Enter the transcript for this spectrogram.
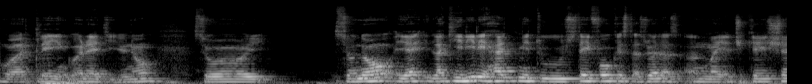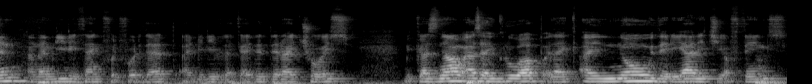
who are playing already you know? So so no yeah like he really helped me to stay focused as well as on my education and i'm really thankful for that. I believe like i did the right choice. Because now as i grew up like i know the reality of things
